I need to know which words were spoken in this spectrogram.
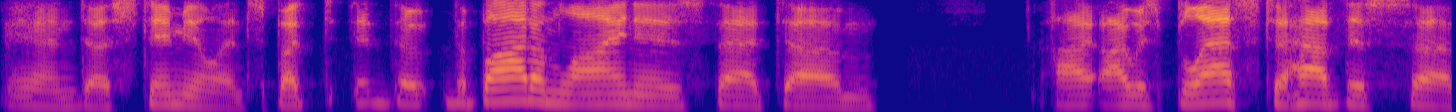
and uh, stimulants. But the the bottom line is that um, I, I, was blessed to have this uh,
